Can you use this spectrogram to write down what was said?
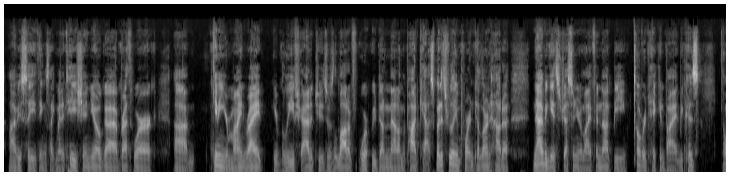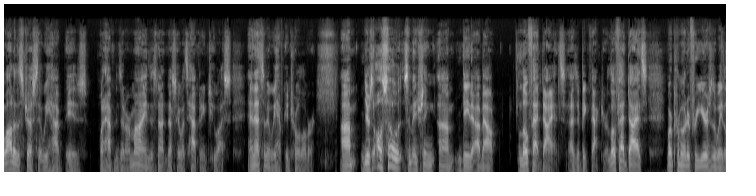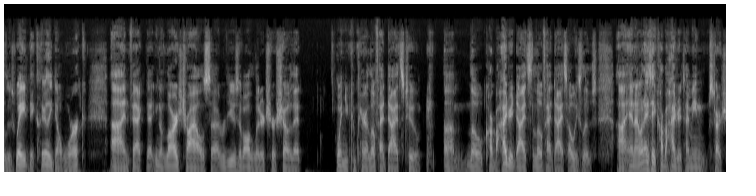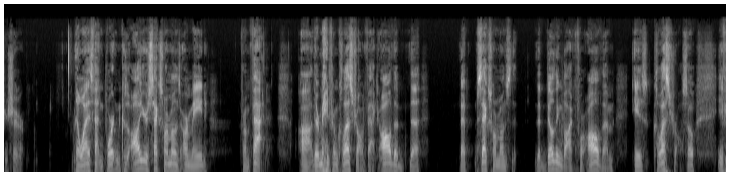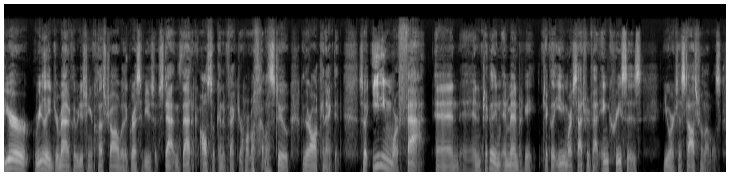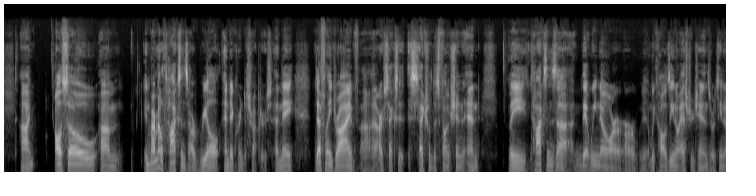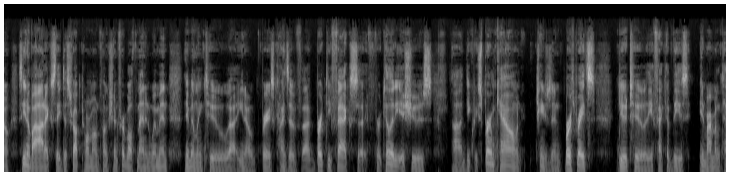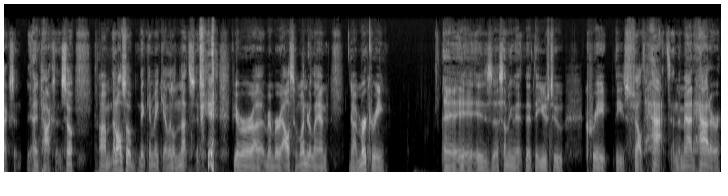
obviously things like meditation, yoga, breath work, um, getting your mind right, your beliefs, your attitudes. There's a lot of work we've done in that on the podcast, but it's really important to learn how to navigate stress in your life and not be overtaken by it because a lot of the stress that we have is what happens in our minds. It's not necessarily what's happening to us. And that's something we have control over. Um, there's also some interesting um, data about low fat diets as a big factor. Low fat diets were promoted for years as a way to lose weight. They clearly don't work. Uh, in fact, uh, you know, large trials, uh, reviews of all the literature show that when you compare low fat diets to um, low carbohydrate diets, the low fat diets always lose. Uh, and when I say carbohydrates, I mean starch and sugar. Now, why is fat important? Because all your sex hormones are made from fat. Uh, they're made from cholesterol. In fact, all the, the, the sex hormones the building block for all of them is cholesterol. So if you're really dramatically reducing your cholesterol with aggressive use of statins, that also can affect your hormone levels too, because they're all connected. So eating more fat and, and particularly in men, particularly eating more saturated fat increases your testosterone levels. Uh, also, um, environmental toxins are real endocrine disruptors, and they definitely drive uh, our sex, sexual dysfunction and the toxins uh, that we know are, are, we call xenoestrogens or xeno, xenobiotics. They disrupt hormone function for both men and women. They've been linked to uh, you know various kinds of uh, birth defects, uh, fertility issues, uh, decreased sperm count, changes in birth rates due to the effect of these environmental toxin, uh, toxins. So, um, and also they can make you a little nuts. If you, if you ever remember Alice in Wonderland, Mercury uh, is uh, something that, that they used to create these felt hats. And the Mad Hatter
